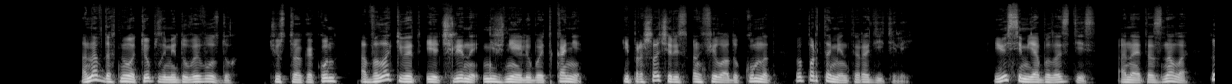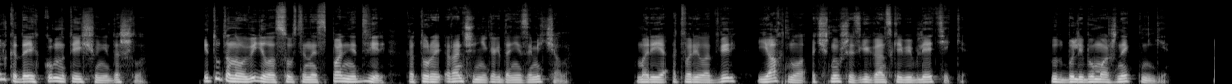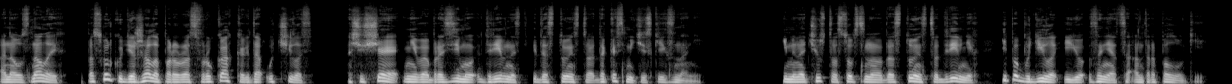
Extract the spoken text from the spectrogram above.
Она вдохнула теплый медовый воздух, чувствуя, как он обволакивает ее члены нежнее любой ткани, и прошла через анфиладу комнат в апартаменты родителей. Ее семья была здесь, она это знала, только до их комнаты еще не дошла. И тут она увидела в собственной спальне дверь, которой раньше никогда не замечала. Мария отворила дверь и ахнула, очнувшись в гигантской библиотеке. Тут были бумажные книги. Она узнала их, поскольку держала пару раз в руках, когда училась, ощущая невообразимую древность и достоинство до космических знаний. Именно чувство собственного достоинства древних и побудило ее заняться антропологией.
